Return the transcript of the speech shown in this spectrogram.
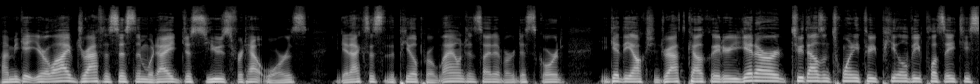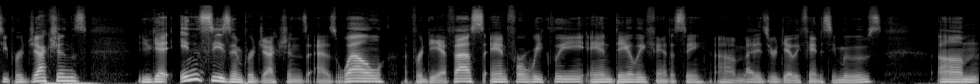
Um, you get your live draft assistant, which I just use for Tout Wars. You get access to the PL Pro Lounge inside of our Discord. You get the auction draft calculator. You get our 2023 PLV plus ATC projections. You get in season projections as well for DFS and for weekly and daily fantasy. Um, that is your daily fantasy moves. Um,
